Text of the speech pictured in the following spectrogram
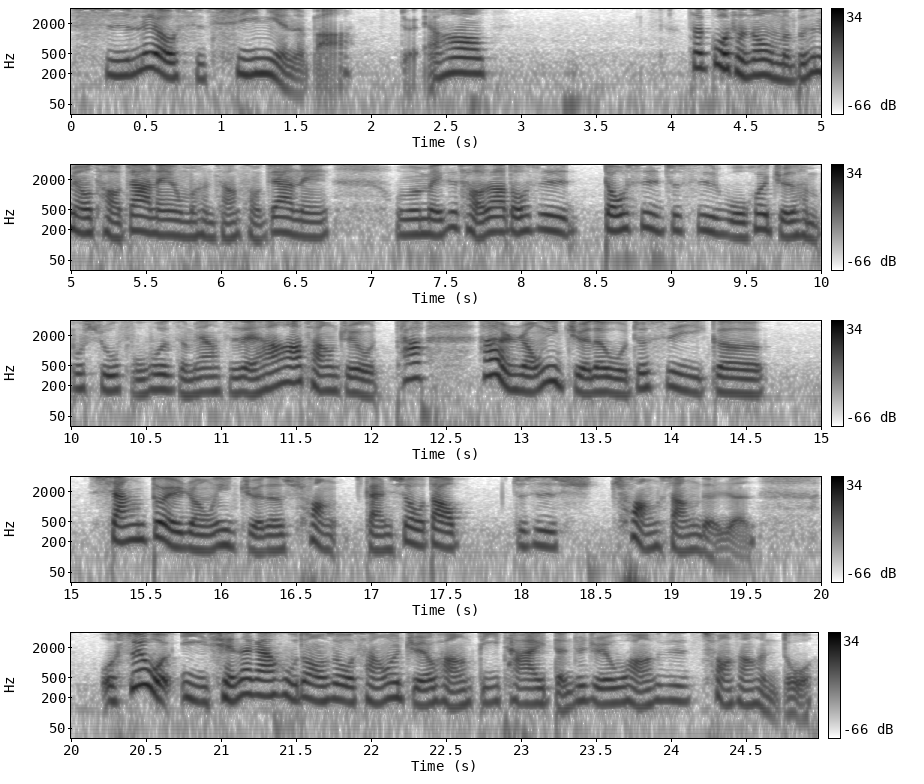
十六、十七年了吧？对。然后在过程中，我们不是没有吵架呢，我们很常吵架呢。我们每次吵架都是都是就是我会觉得很不舒服或者怎么样之类。然后他常常觉得我他他很容易觉得我就是一个相对容易觉得创感受到。就是创伤的人，我所以，我以前在跟他互动的时候，我常常会觉得我好像低他一等，就觉得我好像是不是创伤很多。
